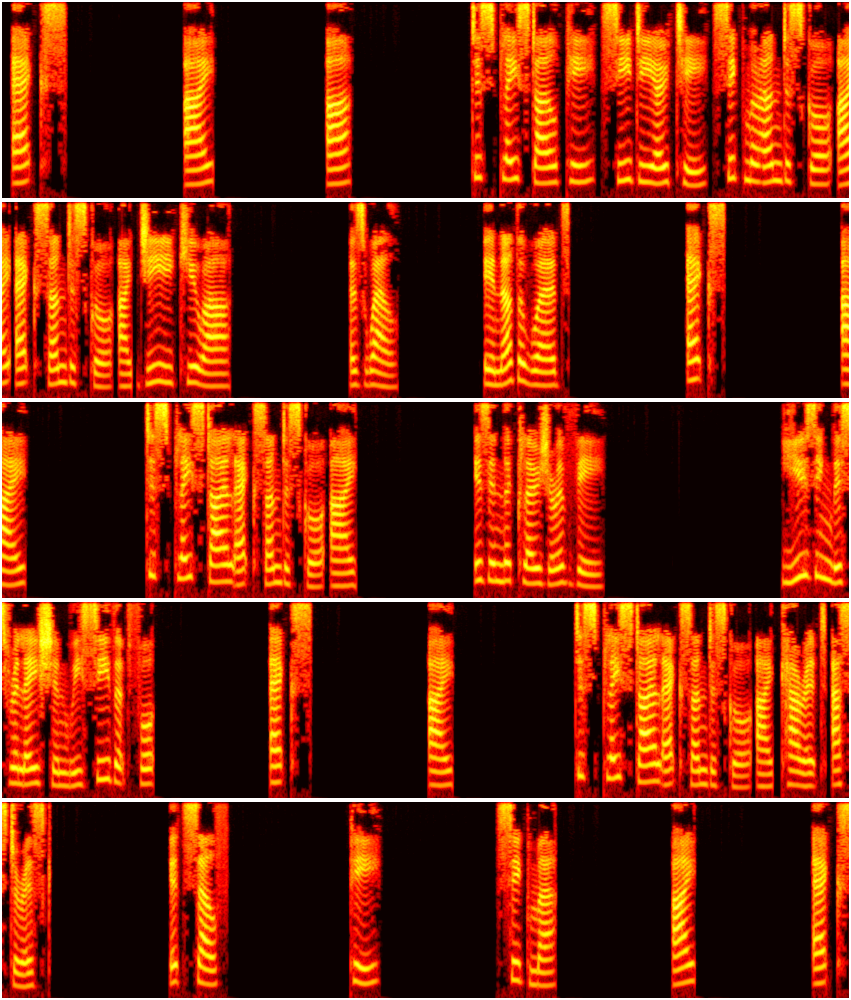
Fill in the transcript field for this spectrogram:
X I R Display style p c dot sigma underscore i x underscore I G E Q R as well. In other words, x i display style x underscore i is in the closure of V. Using this relation, we see that for x i display style x underscore i caret asterisk itself p sigma i x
